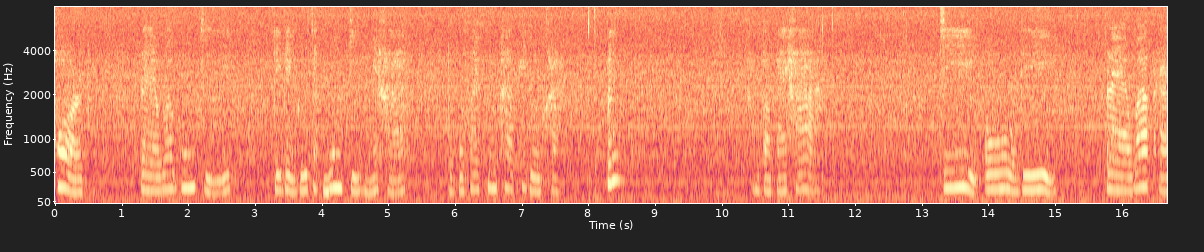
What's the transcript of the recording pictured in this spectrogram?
ฮอดแปลว่าบุ้งกีเด็กๆรู้จักบุ้งกีไหมคะ ดี๋ยวครูฝ้ายขึ้นภาพให้ดูค่ะปึ้งคำต่อไปค่ะ G O D แปลว่าพระ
